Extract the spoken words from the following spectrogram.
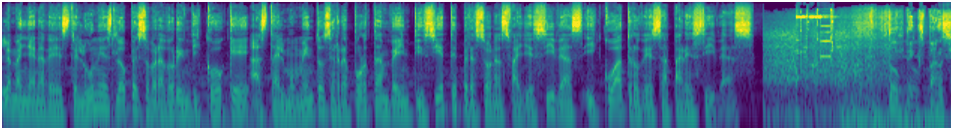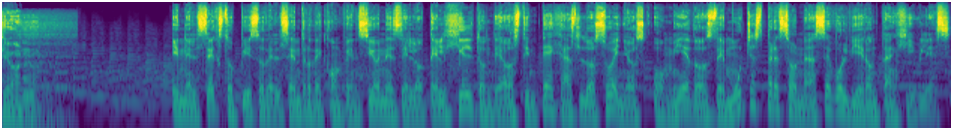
La mañana de este lunes, López Obrador indicó que hasta el momento se reportan 27 personas fallecidas y 4 desaparecidas. Top Expansión. En el sexto piso del centro de convenciones del Hotel Hilton de Austin, Texas, los sueños o miedos de muchas personas se volvieron tangibles.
